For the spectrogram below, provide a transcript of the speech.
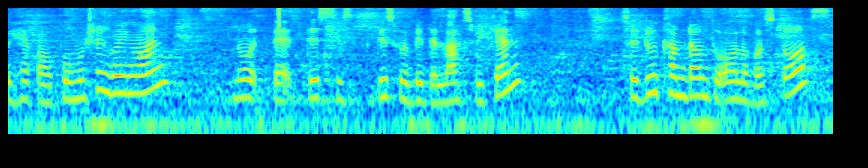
we have our promotion going on note that this is this will be the last weekend So do come down to all of our stores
